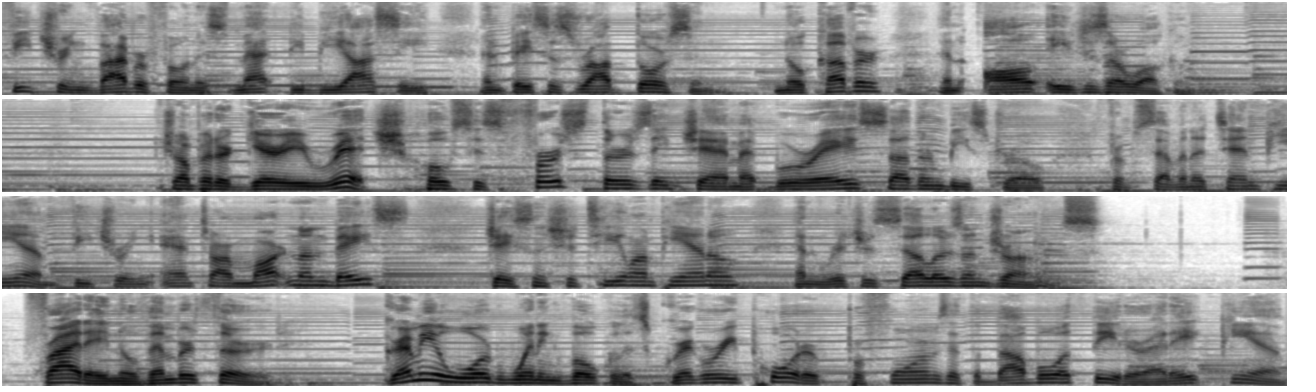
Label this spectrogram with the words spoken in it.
featuring vibraphonist Matt DiBiase and bassist Rob Thorson. No cover, and all ages are welcome. Trumpeter Gary Rich hosts his first Thursday jam at Bourrée Southern Bistro from 7 to 10 p.m., featuring Antar Martin on bass, Jason Chatil on piano, and Richard Sellers on drums. Friday, November 3rd, Grammy Award winning vocalist Gregory Porter performs at the Balboa Theater at 8 p.m.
